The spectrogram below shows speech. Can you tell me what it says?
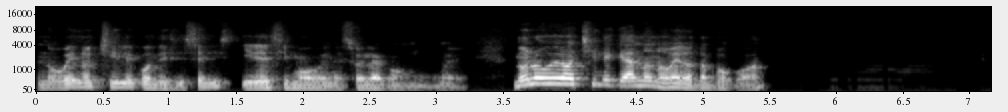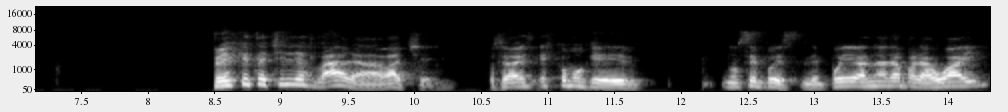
Noveno Chile con 16. Y décimo Venezuela con 9. No lo veo a Chile quedando noveno tampoco, ¿ah? Pero es que esta Chile es rara, Bache. O sea, es, es como que, no sé, pues le puede ganar a Paraguay,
